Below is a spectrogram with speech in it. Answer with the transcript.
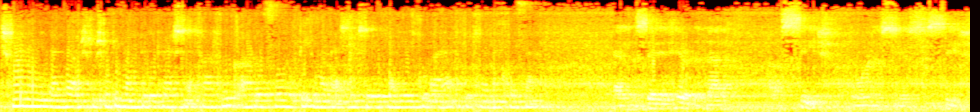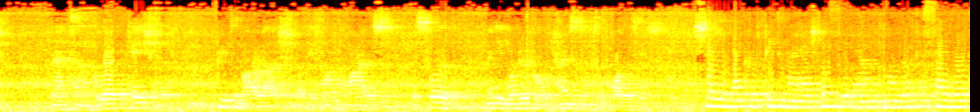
És majdnem minden vers, most a 17. versnél tartunk, arról szól, hogy dicsőjük négy kumárát, akik jönnek hozzá. And it is stated here that that uh, speech, the word is used, speech, that um, glorification of Prithu Maharaj of the four Kumaras is full of many wonderful transcendental qualities. És leírják, hogy beszéde, amit mondott, az tele volt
